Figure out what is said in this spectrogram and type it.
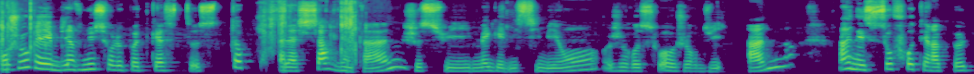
Bonjour et bienvenue sur le podcast Stop à la charge mentale. Je suis Magali Siméon. Je reçois aujourd'hui Anne. Anne est sophrothérapeute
